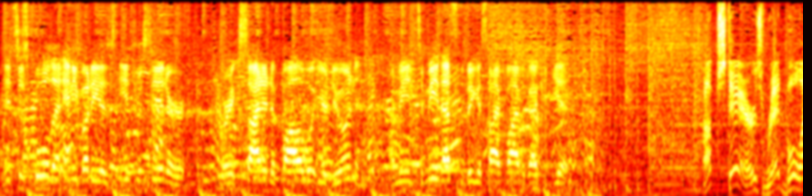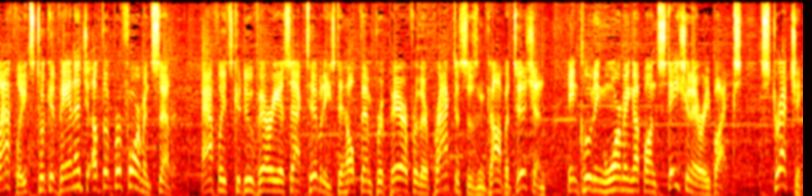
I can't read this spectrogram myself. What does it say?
It's just cool that anybody is interested or, or excited to follow what you're doing. And I mean, to me, that's the biggest high five a guy could get. Upstairs, Red Bull athletes took advantage of the Performance Center Athletes could do various activities to help them prepare for their practices and competition, including warming up on stationary bikes, stretching,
